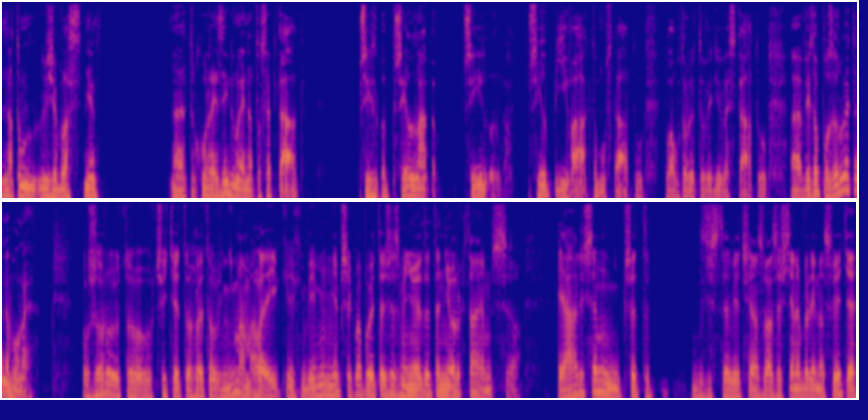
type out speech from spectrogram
na tom, že vlastně eh, trochu rezignuje na to se ptát, při, při, při, přilpívá k tomu státu, tu autoritu vidí ve státu. Eh, vy to pozorujete nebo ne? Pozoruju to, určitě tohle to vnímám, ale vy mě překvapujete, že zmiňujete ten New York Times. Jo. Já, když jsem před když jste většina z vás ještě nebyli na světě,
